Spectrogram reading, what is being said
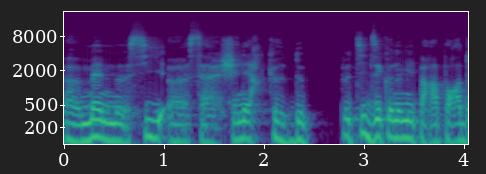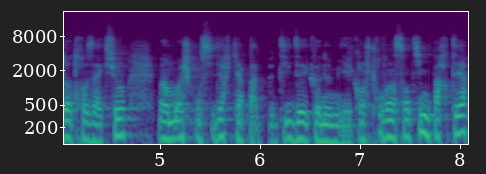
euh, même si euh, ça génère que de petites économies par rapport à d'autres actions, ben moi je considère qu'il n'y a pas de petites économies. Et quand je trouve un centime par terre,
